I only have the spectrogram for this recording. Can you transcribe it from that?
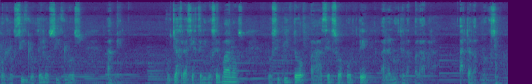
por los siglos de los siglos. Amén. Muchas gracias queridos hermanos. Los invito a hacer su aporte a la luz de la palabra. Hasta la próxima.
